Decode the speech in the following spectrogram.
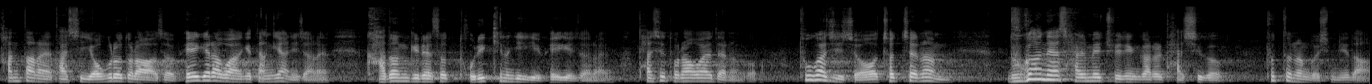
간단해요. 다시 역으로 돌아와서 회개라고 하는 게 딴 게 아니잖아요. 가던 길에서 돌이키는 게 이게 회개잖아요. 다시 돌아와야 되는 거. 두 가지죠. 첫째는 누가 내 삶의 주인인가를 다시금 붙드는 것입니다.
